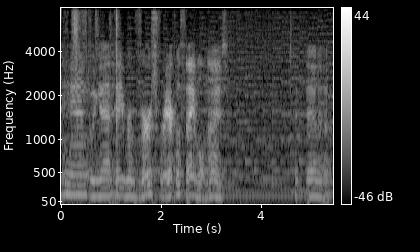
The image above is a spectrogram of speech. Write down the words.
And we got a reverse rare Clefable. Nice. Pick that up.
